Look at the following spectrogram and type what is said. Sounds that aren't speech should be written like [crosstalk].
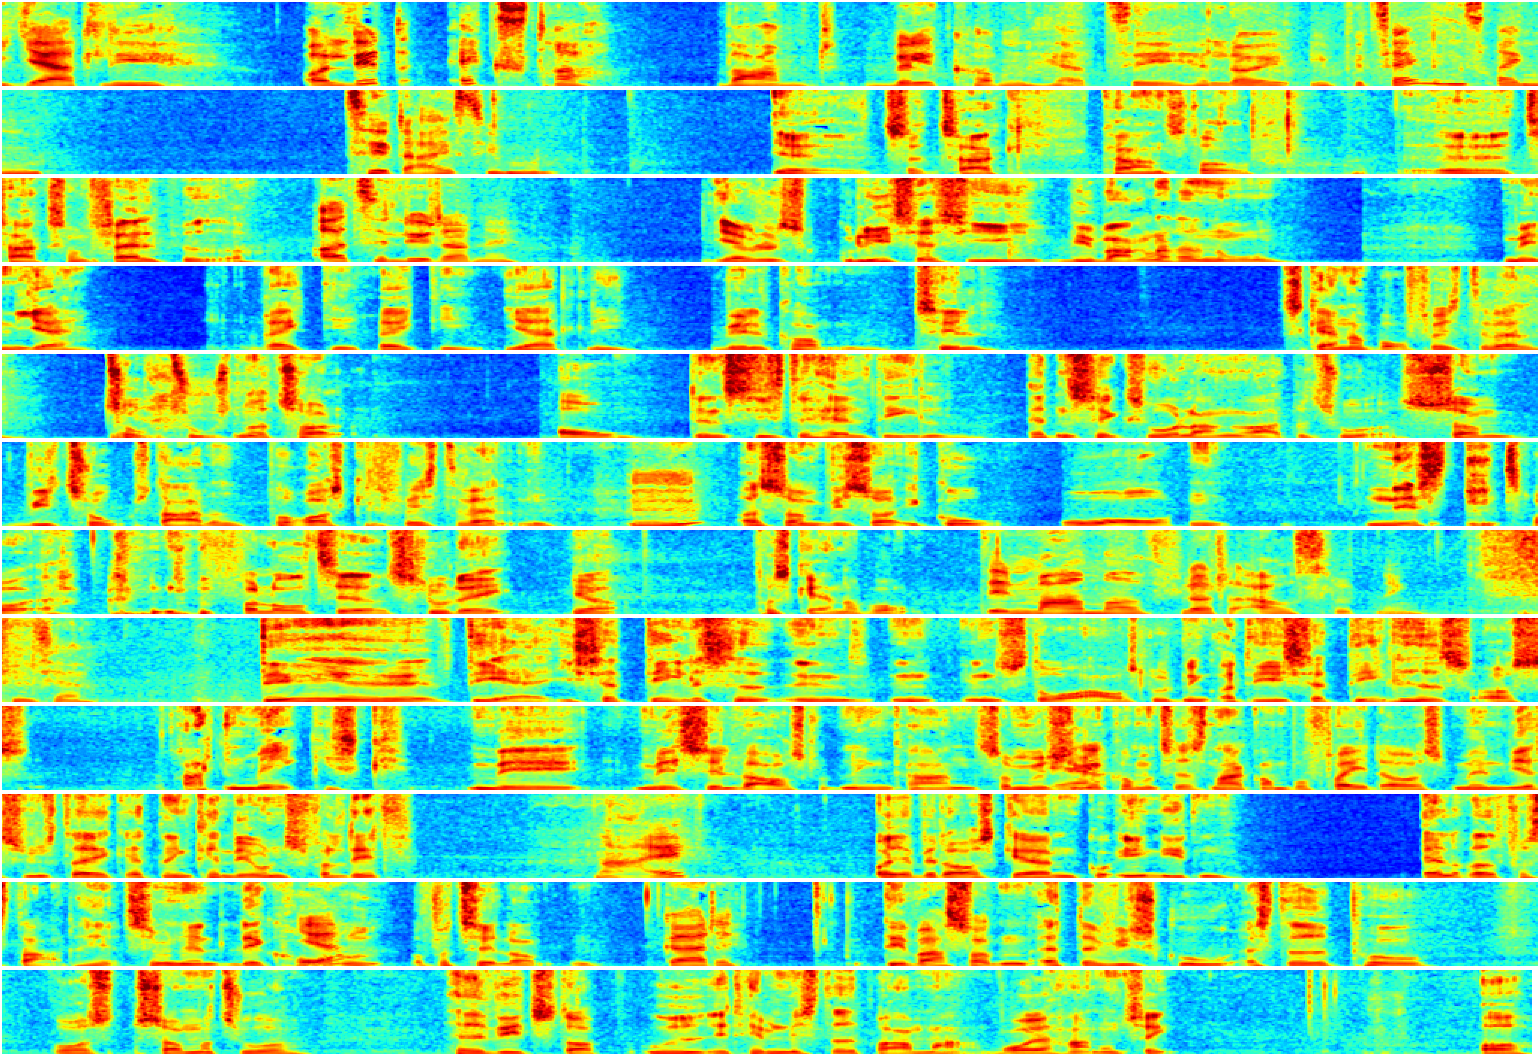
Rigtig hjertelig og lidt ekstra varmt velkommen her til Halløj i betalingsringen. Til dig, Simon. Ja, tak, Karen Strup. Øh, tak som faldbyder. Og til lytterne. Jeg vil skulle lige til at sige, vi mangler der nogen. Men ja, rigtig, rigtig hjertelig velkommen til Skanderborg Festival 2012. Ja og den sidste halvdel af den seks uger lange radiotur, som vi to startede på Roskilde Festivalen, mm. og som vi så i god ro og orden, næsten tror jeg, [laughs] får lov til at slutte af her på Skanderborg. Det er en meget, meget flot afslutning, synes jeg. Det, det er i særdeleshed en, en, en stor afslutning, og det er i særdeleshed også ret magisk med, med selve afslutningen, Karen, som vi ja. sikkert kommer til at snakke om på fredag også, men jeg synes da ikke, at den kan nævnes for lidt. Nej. Og jeg vil da også gerne gå ind i den allerede fra start her. Simpelthen lægge hårdt ja. ud og fortælle om den. Gør det. Det var sådan, at da vi skulle afsted på vores sommertur, havde vi et stop ude et hemmeligt sted på Amager, hvor jeg har nogle ting. Og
